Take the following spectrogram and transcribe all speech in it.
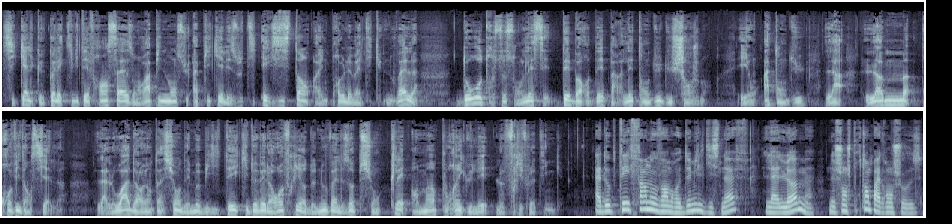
si quelques collectivités françaises ont rapidement su appliquer les outils existants à une problématique nouvelle, d'autres se sont laissés déborder par l'étendue du changement et ont attendu la l'homme providentiel, la loi d'orientation des mobilités qui devait leur offrir de nouvelles options clés en main pour réguler le free floating. Adoptée fin novembre 2019, la LOM ne change pourtant pas grand-chose.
